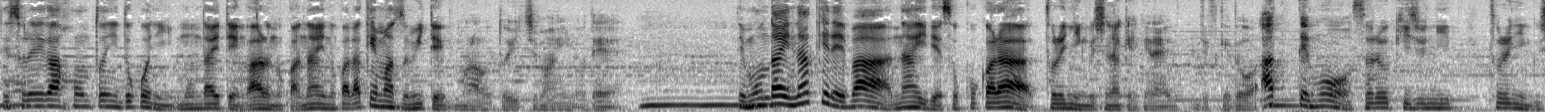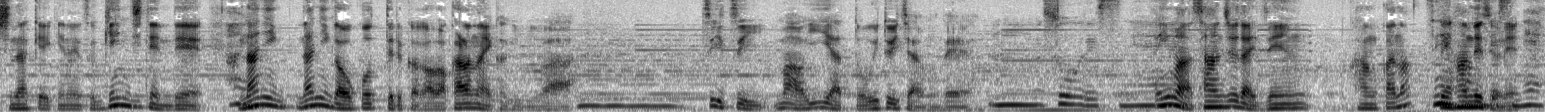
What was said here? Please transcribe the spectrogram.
でそれが本当にどこに問題点があるのかないのかだけまず見てもらうと一番いいので。で問題なければないでそこからトレーニングしなきゃいけないんですけどあってもそれを基準にトレーニングしなきゃいけないんですけど現時点で何はい、何が起こってるかがわからない限りはついついまあいいやって置いといちゃうので。そうですね。今30代前半かな？前半ですよね。ね。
